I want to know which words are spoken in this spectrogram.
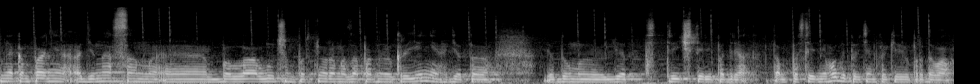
у меня компания 1С э, была лучшим партнером на Западной Украине где-то, я думаю, лет 3-4 подряд. Там последние годы, перед тем, как я ее продавал.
